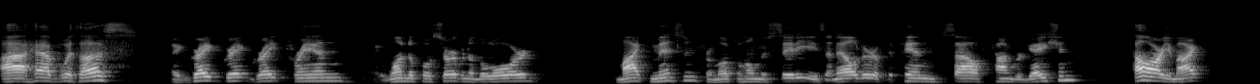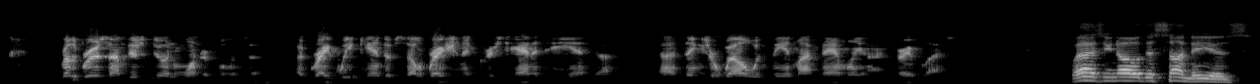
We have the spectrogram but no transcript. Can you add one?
I have with us a great, great, great friend, a wonderful servant of the Lord, Mike Minson from Oklahoma City. He's an elder of the Penn South congregation. How are you, Mike? Brother Bruce, I'm just doing wonderful. It's a, a great weekend of celebration in Christianity, and uh, uh, things are well with me and my family. I'm very blessed. Well, as you know, this Sunday is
